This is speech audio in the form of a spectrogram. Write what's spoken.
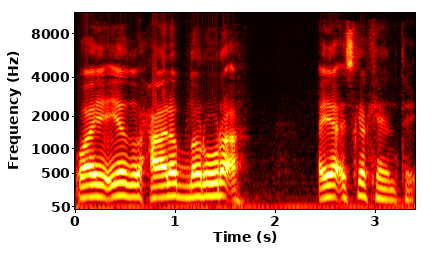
Waayo iyadu xaalad daruuro ah ayaa iska keentay.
